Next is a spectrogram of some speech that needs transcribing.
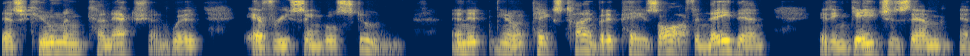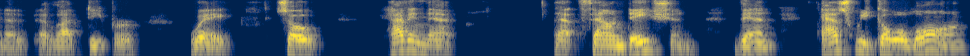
this human connection with every single student. And it, you know, it takes time, but it pays off. And they then it engages them in a, a lot deeper way. So having that that foundation, then as we go along,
